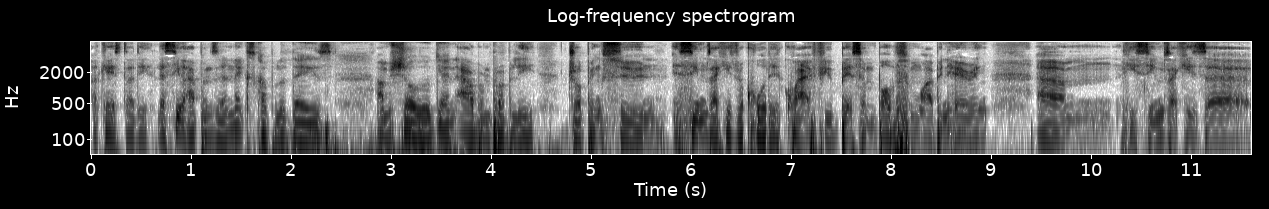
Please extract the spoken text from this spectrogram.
a case study. Let's see what happens in the next couple of days. I'm sure we'll get an album probably dropping soon. It seems like he's recorded quite a few bits and bobs from what I've been hearing. Um, he seems like he's uh,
